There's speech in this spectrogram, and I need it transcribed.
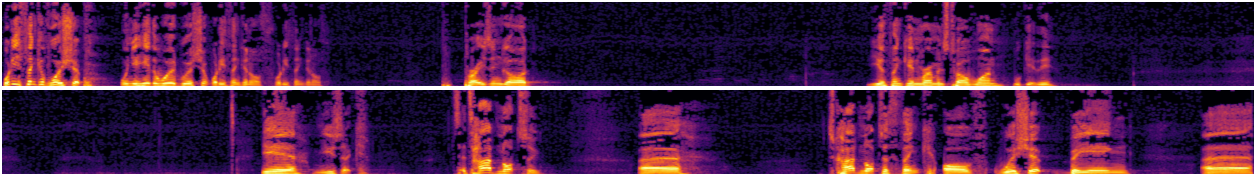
What do you think of worship? When you hear the word worship, what are you thinking of? What are you thinking of? Praising God. You're thinking Romans 12:1. We'll get there. Yeah, music. It's, it's hard not to. Uh, it's hard not to think of worship being uh,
